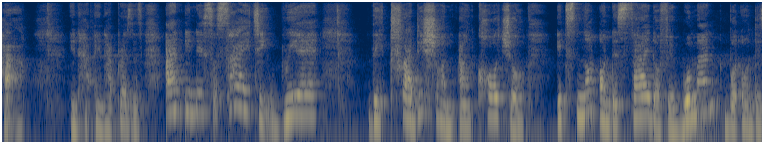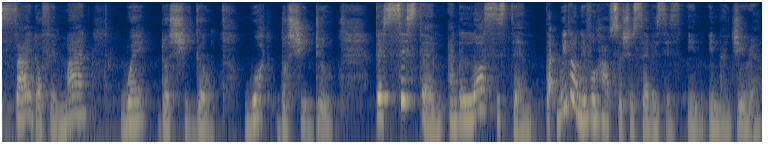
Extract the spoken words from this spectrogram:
her in her in her presence. And in a society where the tradition and culture it's not on the side of a woman but on the side of a man where does she go? What does she do the system and the law system that we don't even have social services in in nigeria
